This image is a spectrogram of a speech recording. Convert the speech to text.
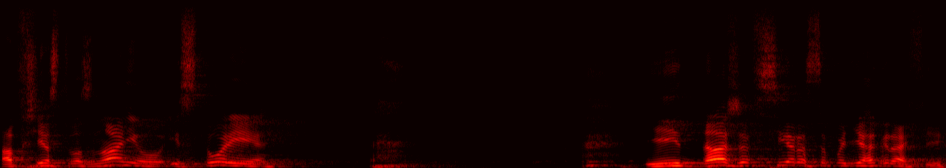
обществознанию, истории и даже все сероса по географии.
